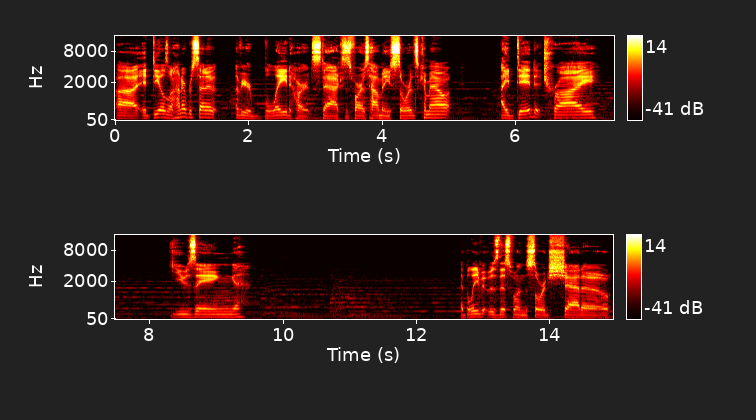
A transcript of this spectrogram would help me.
Uh, it deals 100% of your blade heart stacks as far as how many swords come out. I did try using... I believe it was this one, Sword Shadow.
